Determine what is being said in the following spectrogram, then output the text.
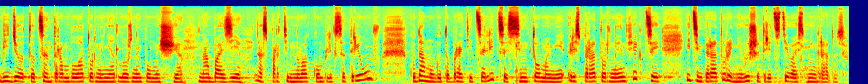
ведет Центр амбулаторной неотложной помощи на базе спортивного комплекса «Триумф», куда могут обратиться лица с симптомами респираторной инфекции и температурой не выше 38 градусов.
